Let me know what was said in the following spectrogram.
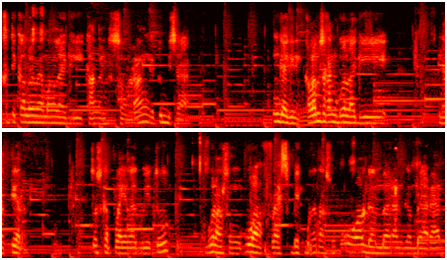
ketika lo memang lagi kangen seseorang itu bisa enggak gini. Kalau misalkan gue lagi nyetir terus ke play lagu itu gue langsung wah flashback banget langsung wah gambaran-gambaran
